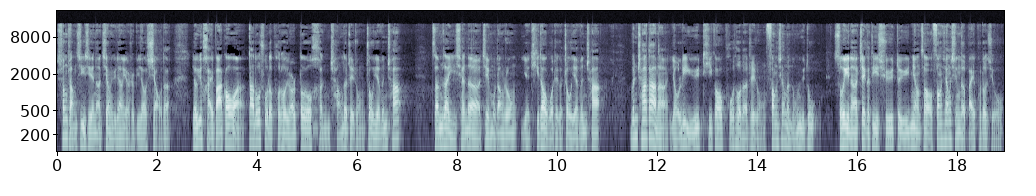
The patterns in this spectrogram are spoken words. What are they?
生长季节呢降雨量也是比较小的。由于海拔高啊，大多数的葡萄园都有很长的这种昼夜温差。咱们在以前的节目当中也提到过这个昼夜温差，温差大呢，有利于提高葡萄的这种芳香的浓郁度。所以呢，这个地区对于酿造芳香型的白葡萄酒，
